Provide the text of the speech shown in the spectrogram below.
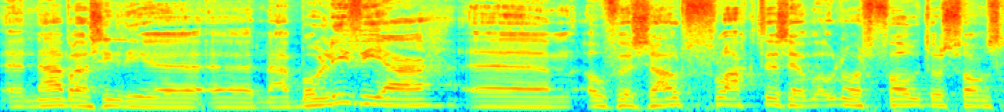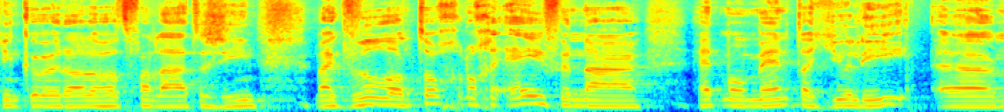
eh, na Brazilië eh, naar Bolivia. over zoutvlaktes. Daar hebben we ook nog wat foto's van. Misschien kunnen we daar nog wat van laten zien. Maar ik wil dan toch nog even naar het moment dat jullie ehm,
